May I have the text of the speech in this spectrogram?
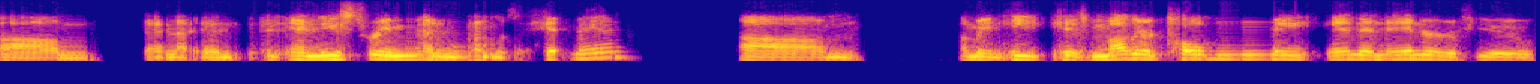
Um, and, and and these three men, one was a hitman. Um, I mean, he his mother told me in an interview,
